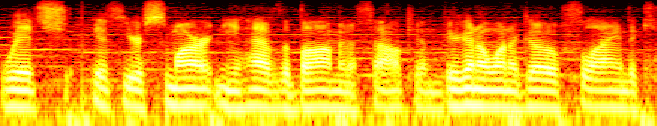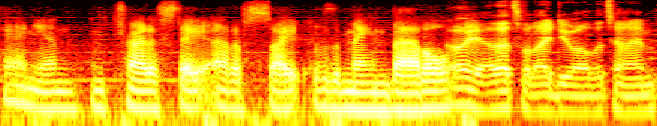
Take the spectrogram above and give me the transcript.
which if you're smart and you have the bomb in a falcon you're going to want to go fly into canyon and try to stay out of sight of the main battle. Oh yeah, that's what I do all the time.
